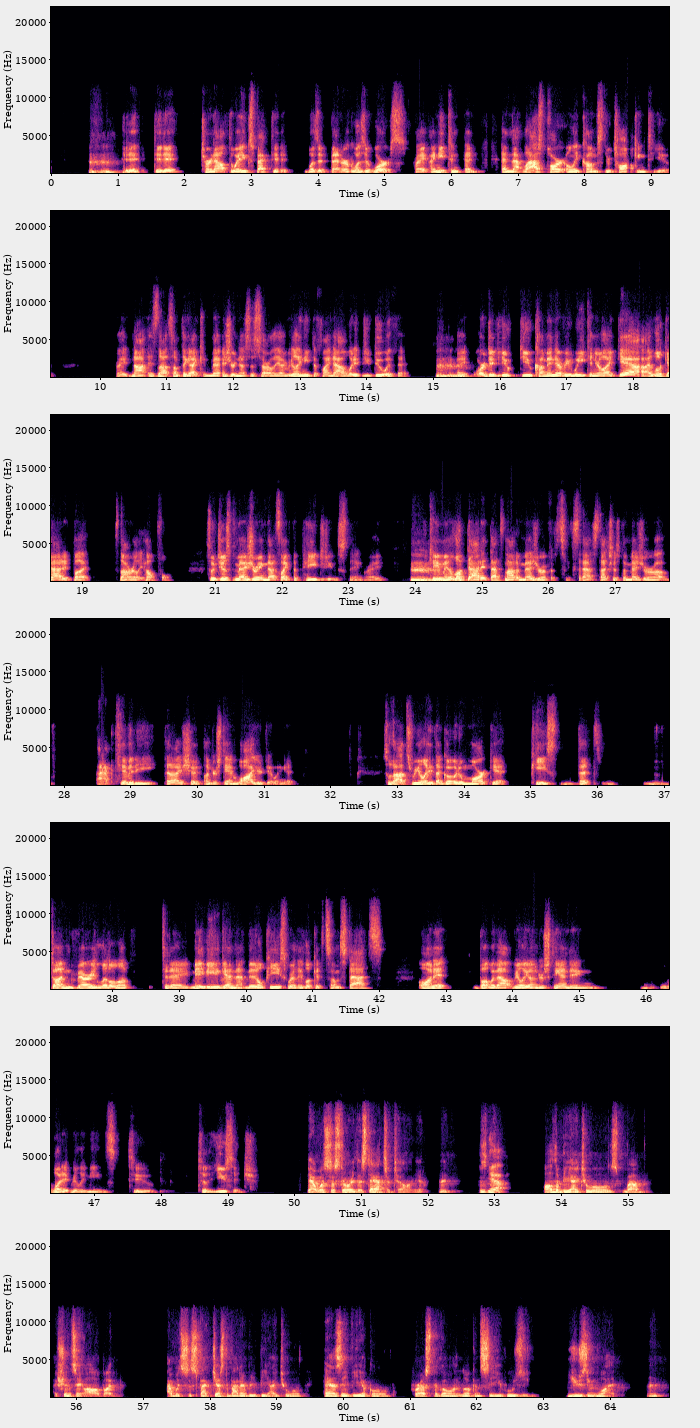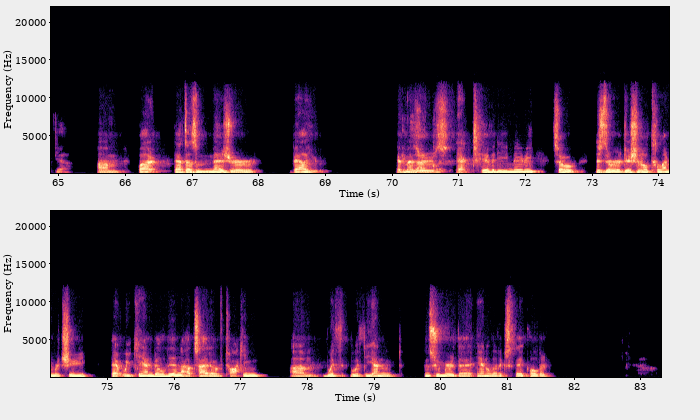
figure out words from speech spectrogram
Mm-hmm. Did it did it turn out the way you expected? Was it better? Was it worse? Right? I need to and and that last part only comes through talking to you. Right? Not it's not something I can measure necessarily. I really need to find out what did you do with it? Mm-hmm. Right? Or did you do you come in every week and you're like, yeah, I look at it, but it's not really helpful. So just measuring that's like the page use thing, right? Mm-hmm. You came in and looked at it, that's not a measure of success. That's just a measure of activity that I should understand why you're doing it. So that's really the go to market piece that's done very little of today. Maybe again, mm-hmm. that middle piece where they look at some stats on it, but without really understanding what it really means to to the usage. Yeah, what's the story the stats are telling you, right? Yeah. All the BI tools, well, I shouldn't say all, but I would suspect just about every BI tool has a vehicle for us to go and look and see who's using what. Right? Yeah. Um, but that doesn't measure value. It exactly. measures activity, maybe. So, is there additional telemetry that we can build in outside of talking um, with with the end consumer, the analytics stakeholder?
